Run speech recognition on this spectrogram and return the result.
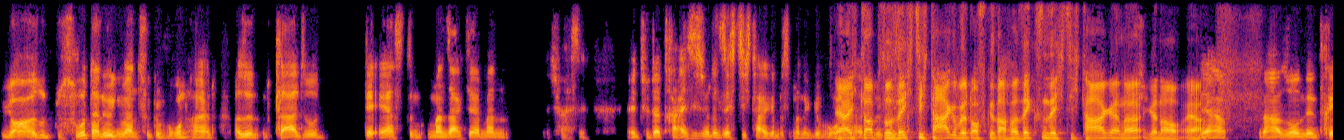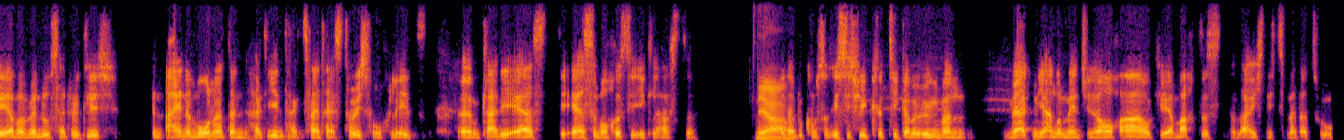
ja, also das wird dann irgendwann zur Gewohnheit. Also klar, so der erste, man sagt ja, man, ich weiß nicht, entweder 30 oder 60 Tage, bis man eine Gewohnheit Ja, ich glaube, so 60 Tage wird oft gesagt, oder 66 Tage, ne? Genau, ja. Ja, na, so um den Dreh, aber wenn du es halt wirklich in einem Monat dann halt jeden Tag zwei, drei Stories hochlädst, ähm, klar, die, erst, die erste Woche ist die ekelhaftste. Ja. Und da bekommst du richtig viel Kritik, aber irgendwann merken die anderen Menschen auch, ah, okay, er macht es, dann sage ich nichts mehr dazu.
